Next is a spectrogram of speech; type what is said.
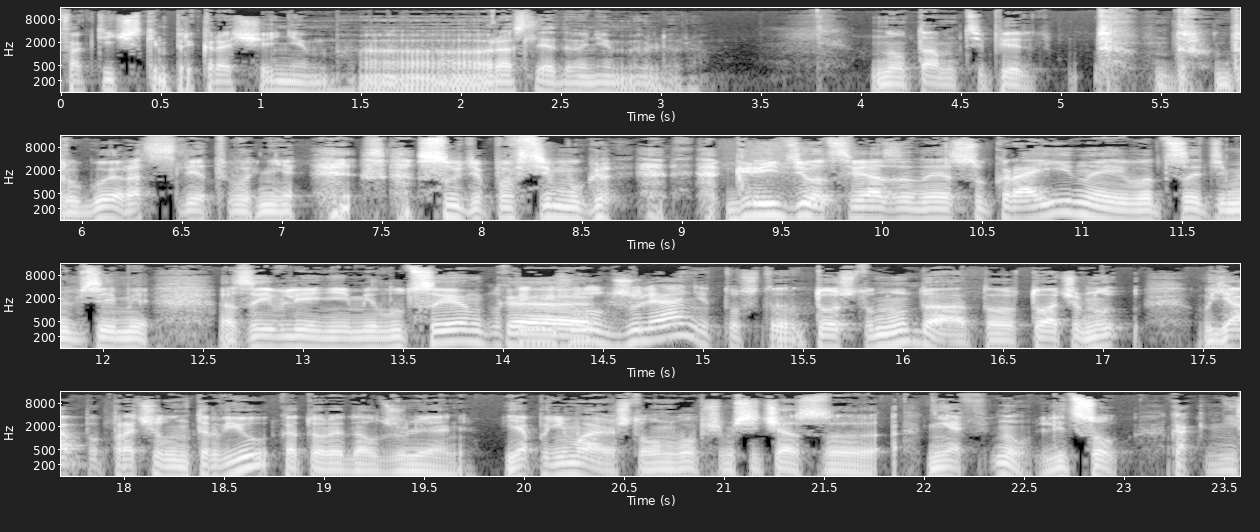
фактическим прекращением э, расследования Мюллера но там теперь другое расследование, судя по всему, грядет, связанное с Украиной, вот с этими всеми заявлениями Луценко. Вот ты имеешь Джулиани, то, что... То, что, ну да, то, то о чем... Ну, я прочел интервью, которое дал Джулиани. Я понимаю, что он, в общем, сейчас э, не, ну, лицо, как не,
